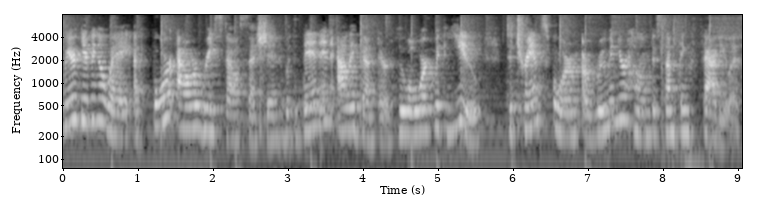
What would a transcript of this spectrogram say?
We are giving away a four hour restyle session with Ben and Allie Guenther, who will work with you to transform a room in your home to something fabulous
